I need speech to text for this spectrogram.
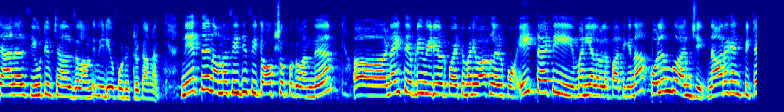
சேனல்ஸ் யூடியூப் சேனல்ஸ் எல்லாம் வந்து வீடியோ போட்டுட்டு இருக்காங்க. நேத்து நம்ம சிஜிசி டாக் ஷோப்புக்கு வந்து நைட் எப்படி வீடியோ எடுப்போம்? எட்டு மணி வாக்கில் எடுப்போம். எயிட் தேர்ட்டி மணி அளவில் பார்த்தீங்கன்னா கொழும்பு பஞ்சு நாரகன்பிட்ட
